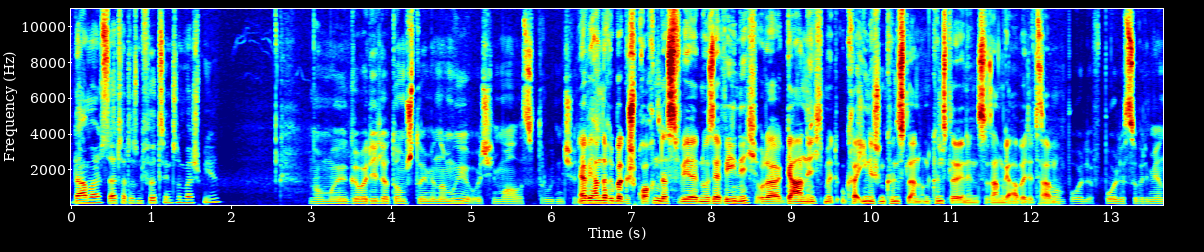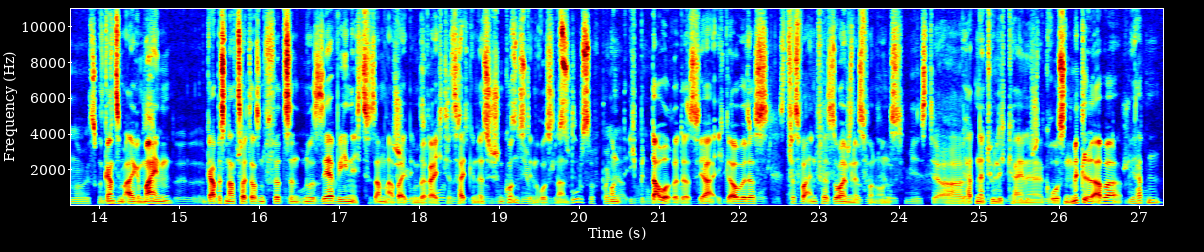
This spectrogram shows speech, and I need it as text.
Damals, seit 2014 zum Beispiel? Ja, wir haben darüber gesprochen, dass wir nur sehr wenig oder gar nicht mit ukrainischen Künstlern und Künstlerinnen zusammengearbeitet haben. Und ganz im Allgemeinen gab es nach 2014 nur sehr wenig Zusammenarbeit im Bereich der zeitgenössischen Kunst in Russland. Und ich bedauere das, ja. Ich glaube, das, das war ein Versäumnis von uns. Wir hatten natürlich keine großen Mittel, aber wir hatten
